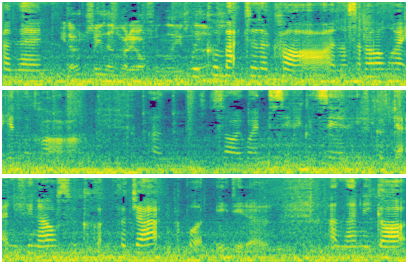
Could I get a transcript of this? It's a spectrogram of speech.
and then You don't see them very often these we days. come back to the car and I said, I'll wait in the car. And so I went to see if he could see if he could get anything else for, for Jack, but he didn't. And then he got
